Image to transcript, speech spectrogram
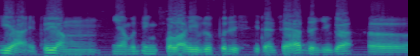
Iya, itu yang yang penting pola hidup bersih dan sehat dan juga eh,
